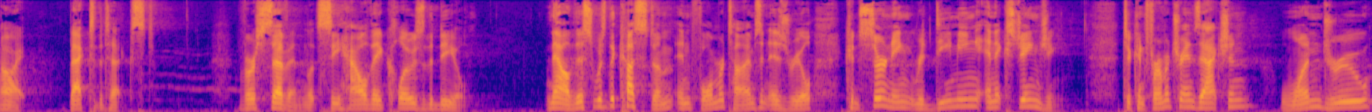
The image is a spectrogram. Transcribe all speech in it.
All right, back to the text. Verse 7, let's see how they close the deal. Now, this was the custom in former times in Israel concerning redeeming and exchanging. To confirm a transaction, one drew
